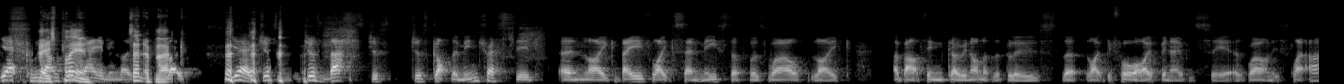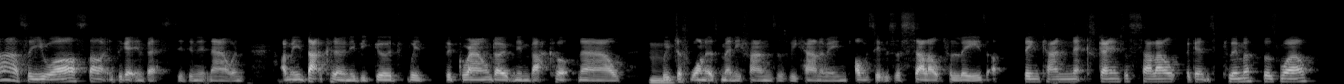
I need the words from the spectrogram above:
"Yeah, come down to playing. the game." And like, centre back. Like, yeah, just just that's just just got them interested, and like they've like sent me stuff as well, like about things going on at the Blues that like before I've been able to see it as well, and it's like, ah, so you are starting to get invested in it now, and I mean that can only be good with the ground opening back up now. Mm. We just want as many fans as we can. I mean, obviously it was a sellout for Leeds. I think our next game's a sellout against Plymouth as well,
